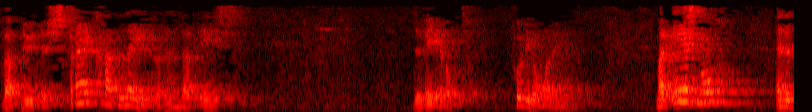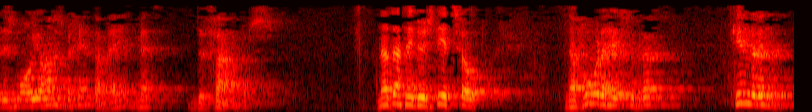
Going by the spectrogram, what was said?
Wat nu de strijd gaat leveren, dat is de wereld. Voor de jongelingen. Maar eerst nog, en het is mooi, Johannes begint daarmee met de vaders. Nadat hij dus dit zo naar voren heeft gebracht, kinderen,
